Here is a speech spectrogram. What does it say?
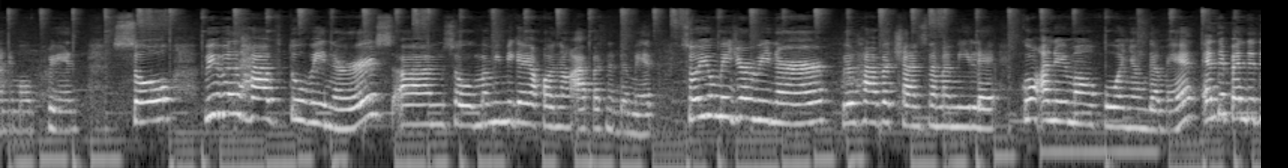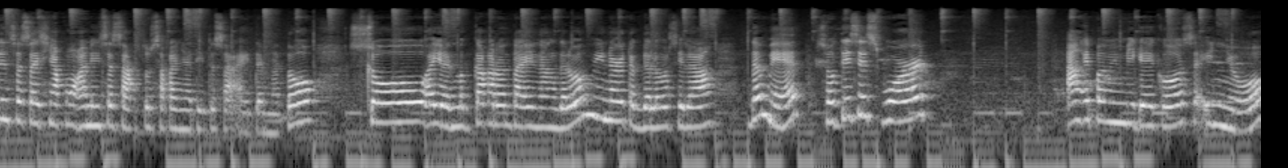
animal print. So, we will have two winners. Um, so, mamimigay ako ng apat na damit. So, yung major winner will have a chance na mamili kung ano yung makukuha niyang damit. And depende din sa size niya kung ano yung sasakto sa kanya dito sa item na to. So, ayan, magkakaroon tayo ng dalawang winner. Tagdalawa silang damit. So, this is worth ang ipamimigay ko sa inyo.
